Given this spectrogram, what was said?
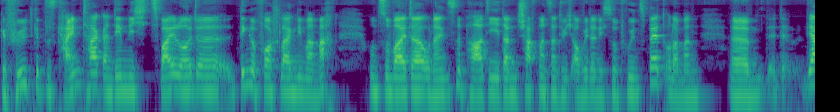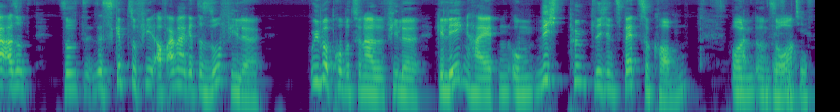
gefühlt gibt es keinen Tag, an dem nicht zwei Leute Dinge vorschlagen, die man macht und so weiter. Und dann ist eine Party, dann schafft man es natürlich auch wieder nicht so früh ins Bett oder man, ähm, ja, also so, es gibt so viel, auf einmal gibt es so viele überproportional viele Gelegenheiten, um nicht pünktlich ins Bett zu kommen und, und so. Definitiv.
